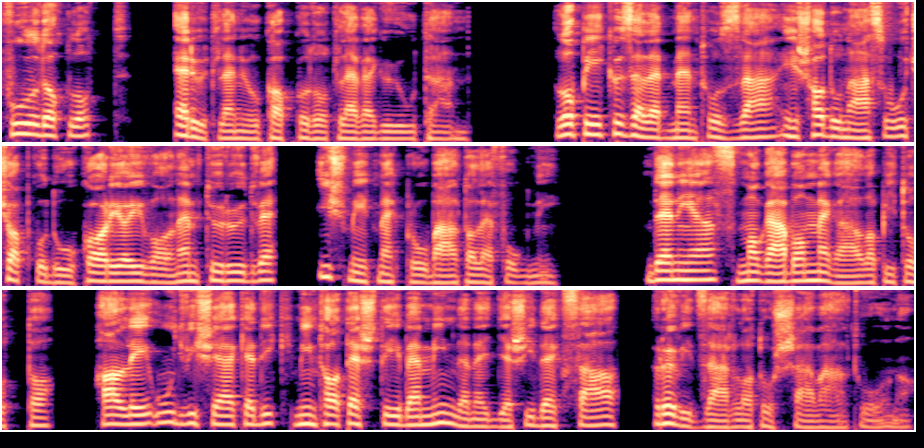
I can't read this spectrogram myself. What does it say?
Fuldoklott, erőtlenül kapkodott levegő után. Lopé közelebb ment hozzá, és hadonászó, csapkodó karjaival nem törődve ismét megpróbálta lefogni. Daniels magában megállapította, Hallé úgy viselkedik, mintha a testében minden egyes idegszál rövid zárlatossá vált volna.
